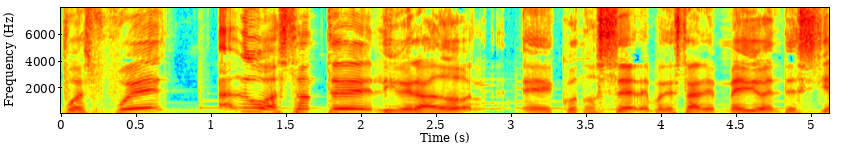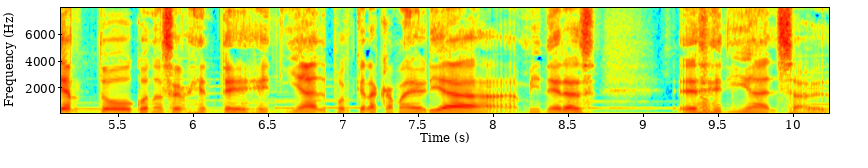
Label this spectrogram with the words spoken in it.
pues fue algo bastante liberador eh, conocer, pues, estar en medio del desierto, conocer gente genial, porque la camaradería minera es, genial, ¿sabes?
